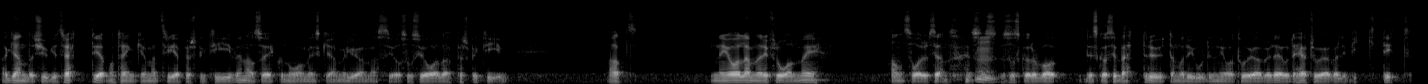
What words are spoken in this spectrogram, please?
Agenda 2030, att man tänker de här tre perspektiven, alltså ekonomiska, miljömässiga och sociala perspektiv. Att när jag lämnar ifrån mig ansvaret sen mm. så, så, ska det, vara, det ska se bättre ut än vad det gjorde när jag tog över det. Och det här tror jag är väldigt viktigt.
